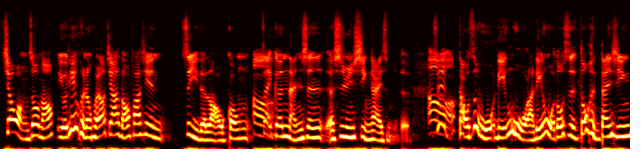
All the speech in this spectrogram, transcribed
交往之后，然后有一天可能回到家，然后发现自己的老公在跟男生呃试讯性爱什么的，所以导致我连我啊，连我都是都很担心。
